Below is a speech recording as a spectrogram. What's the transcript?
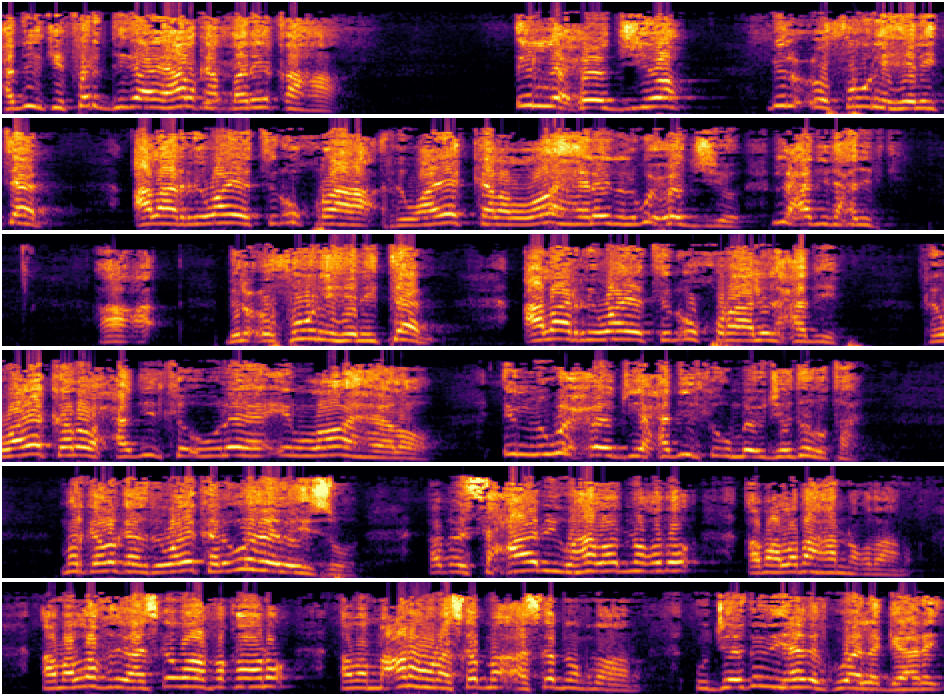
xadiidkii fardiga ee halka dariiqaha in la xoojiyo bilcuhuuri helitaan calaa riwaayatin ukhraa riwaayo kale loo helayna lagu xoojiyo lilxadid xadiidki bilcuhuuri helitaan calaa riwaayatin ukhraa lilxadiid riwaayo kaleo xadiidka uu leeyahay in loo helo in lagu xoojiyo xadiidka unbay ujeedadu tahay marka markaad riwaayo kale u helayso ama saxaabigu hala noqdo ama laba ha noqdaano ama lafdiga ha iska waafaqaano ama macnahuna iska noqdaano ujeedadii hadafku waa la gaaray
